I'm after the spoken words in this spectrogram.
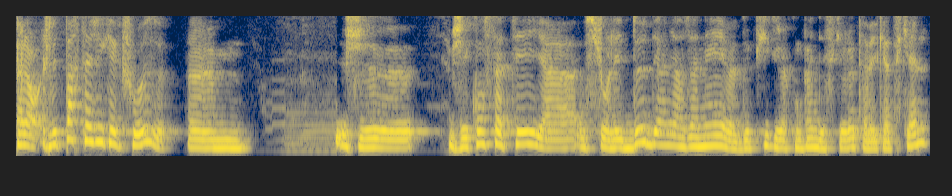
Alors, je vais te partager quelque chose. Euh, je j'ai constaté il y a sur les deux dernières années depuis que j'accompagne des scale-up avec Adscale,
